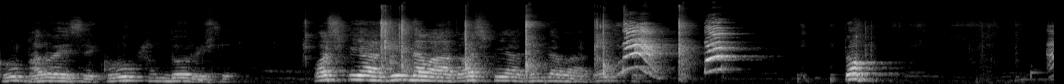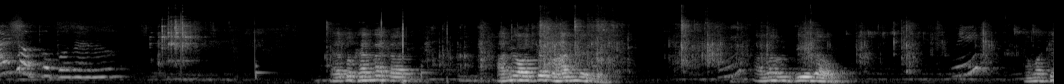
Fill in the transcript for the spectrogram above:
খুব ভালো হয়েছে খুব সুন্দর হয়েছে। অস্পিয়া জিন্দাবাদ অস্পিয়া জিন্দাবাদ টপ। এত খানা কাজ আমি অর্ধেক ভাগ নেব। আমার দিয়ে দাও। আমাকে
